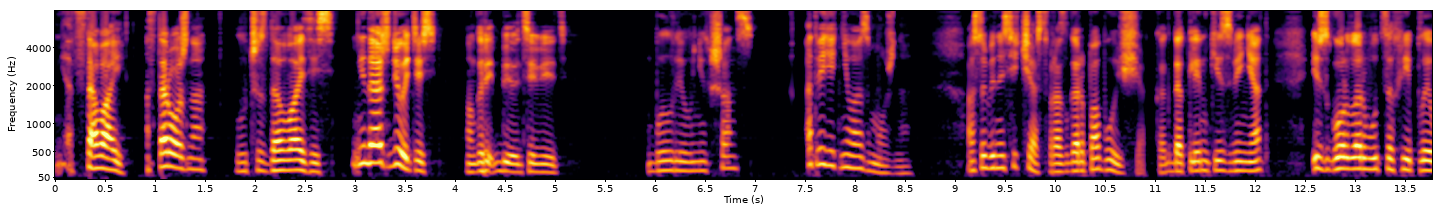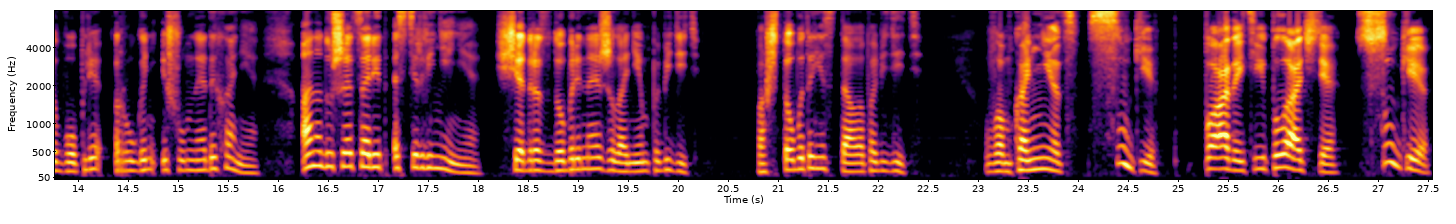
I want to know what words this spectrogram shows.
«Не отставай! Осторожно! Лучше сдавайтесь! Не дождетесь! Огребете ведь!» Был ли у них шанс? Ответить невозможно. Особенно сейчас, в разгар побоища, когда клинки звенят, из горла рвутся хриплые вопли, ругань и шумное дыхание, а на душе царит остервенение, щедро сдобренное желанием победить. Во что бы то ни стало победить. «Вам конец, суки! Падайте и плачьте, суки!»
